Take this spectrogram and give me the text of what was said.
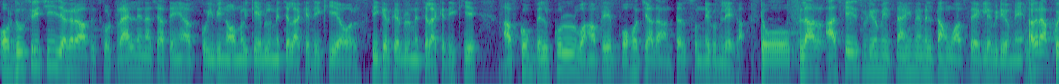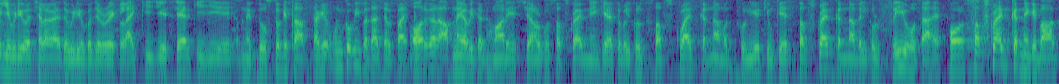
और दूसरी चीज़, अगर आप इसको ट्रायल लेना चाहते हैं, आप कोई भी नॉर्मल केबल में चला के देखिए और स्पीकर केबल में चला के देखिए, आपको बिल्कुल वहाँ पे बहुत ज़्यादा अंतर सुनने को मिलेगा। तो फ़िलहाल आज के इस वीडियो में इतना ही। मैं मिलता हूँ आपसे अगले वीडियो में। अगर आपको ये वीडियो अच्छा लगा है तो वीडियो को ज़रूर एक लाइक कीजिए शेयर कीजिए अपने दोस्तों के साथ, ताकि उनको भी पता चल पाए। और अगर आपने अभी तक हमारे इस चैनल को सब्सक्राइब नहीं किया है तो बिल्कुल सब्सक्राइब करना मत भूलिए, क्योंकि सब्सक्राइब करना बिल्कुल फ्री होता है और सब्सक्राइब करने के बाद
